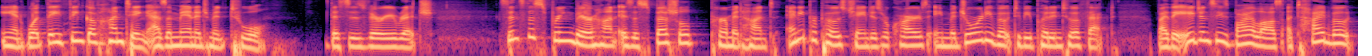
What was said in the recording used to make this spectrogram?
and what they think of hunting as a management tool. This is very rich. Since the spring bear hunt is a special permit hunt, any proposed changes requires a majority vote to be put into effect. By the agency's bylaws, a tied vote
